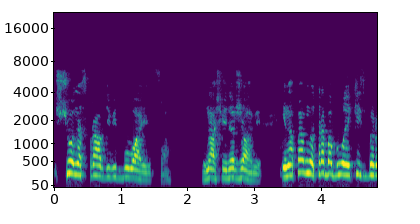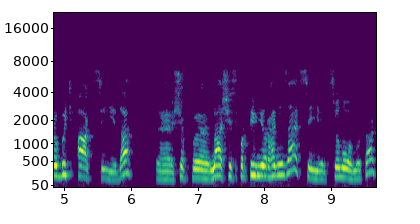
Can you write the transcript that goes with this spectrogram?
що насправді відбувається в нашій державі. І напевно треба було якісь би робити акції, да? е, щоб е, наші спортивні організації в цілому, так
